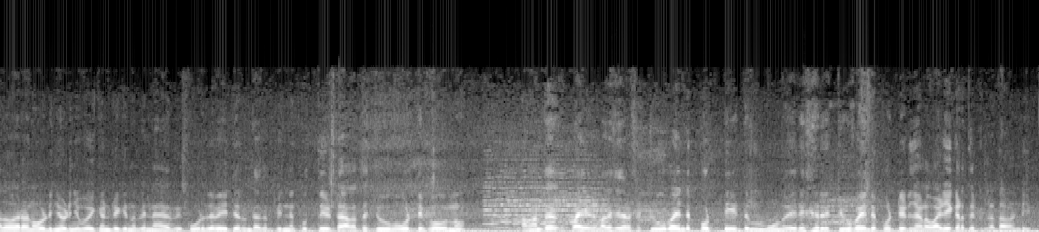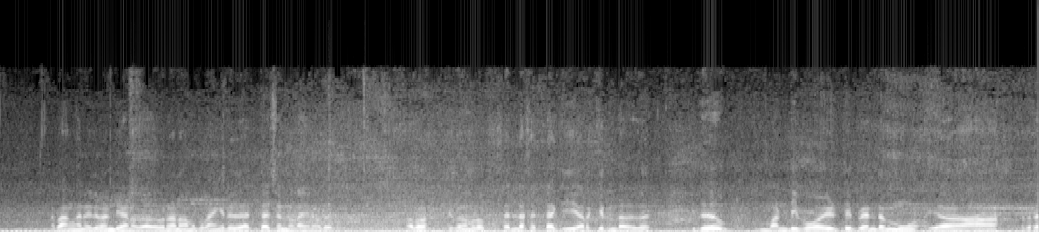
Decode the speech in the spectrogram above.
അത് ഓരോന്ന് ഒടിഞ്ഞൊടിഞ്ഞ് പോയിക്കൊണ്ടിരിക്കുന്നു. പിന്നെ കൂടുതൽ വെയിറ്റ് ഇരുന്നിട്ട് അത് പിന്നെ കുത്തിയിട്ട് അകത്തെ ട്യൂബ് പൊട്ടിപ്പോകുന്നു അങ്ങനത്തെ കാര്യങ്ങളൊക്കെ ചെയ്തു. പക്ഷേ ട്യൂബ് അതിന്റെ പൊട്ടിയിട്ട് മൂന്ന് പേര് കയറി ട്യൂബ് അതിന്റെ പൊട്ടിയിട്ട് ഞങ്ങൾ വഴി കിടത്തിട്ടില്ല കേട്ടോ വണ്ടി. അപ്പോൾ അങ്ങനെ ഒരു വണ്ടിയാണത്. അതുകൊണ്ടാണ് നമുക്ക് ഭയങ്കര ഒരു അറ്റാച്ച്മെന്റ് ഉണ്ട് അതിനോട് അപ്പോൾ ഇപ്പോൾ നമ്മൾ എല്ലാം സെറ്റാക്കി ഇറക്കിയിട്ടുണ്ട്. അതായത് ഇത് വണ്ടി പോയിട്ട് ഇപ്പം എന്റെ മൂ എത്ര?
